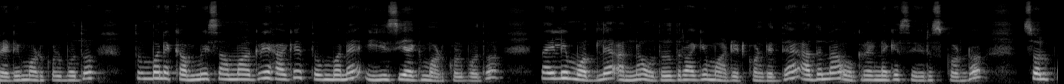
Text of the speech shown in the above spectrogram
ರೆಡಿ ಮಾಡ್ಕೊಳ್ಬೋದು. ತುಂಬಾ ಕಮ್ಮಿ ಸಾಮಗ್ರಿ ಹಾಗೆ ತುಂಬಾ ಈಸಿಯಾಗಿ ಮಾಡ್ಕೊಳ್ಬೋದು. ನಾನು ಇಲ್ಲಿ ಮೊದಲೇ ಅನ್ನ ಉದುರುದ್ರಾಗಿ ಮಾಡಿಟ್ಕೊಂಡಿದ್ದೆ. ಅದನ್ನು ಒಗ್ಗರಣೆಗೆ ಸೇರಿಸ್ಕೊಂಡು ಸ್ವಲ್ಪ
